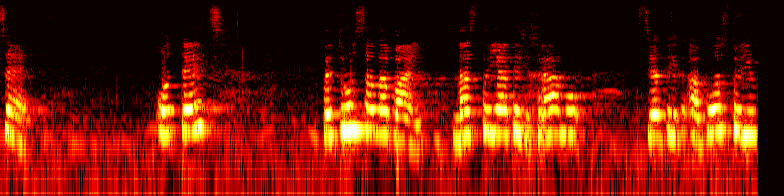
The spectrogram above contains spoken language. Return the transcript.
Це отець Петро Салабай, настоятель храму святих апостолів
